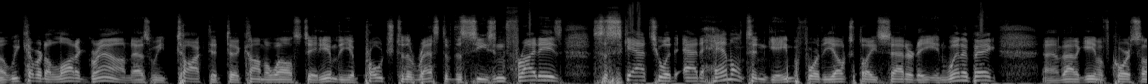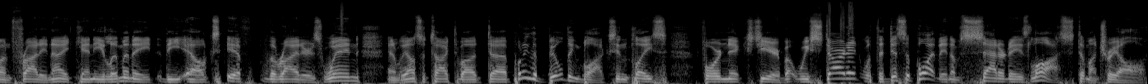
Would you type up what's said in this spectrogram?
Uh, we covered a lot of ground as we talked at uh, Commonwealth Stadium, the approach to the rest of the season. Friday's Saskatchewan at Hamilton game before the Elks play Saturday in Winnipeg. That a game, of course, on Friday night can eliminate the Elks if the Riders win. And we also talked about uh, putting the building blocks in place for next year. But we started with the disappointment of Saturday's loss to Montreal.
